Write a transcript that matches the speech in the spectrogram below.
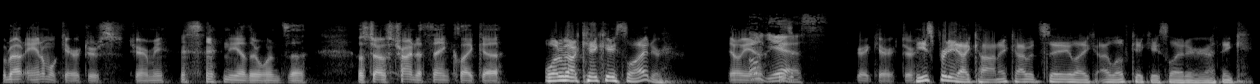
what about animal characters, Jeremy? Is there any other ones? Uh, I was I was trying to think like uh, What about KK Slider? oh yeah, oh he's a yes. great character. He's pretty iconic. I would say, like, I love KK Slider. I think,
